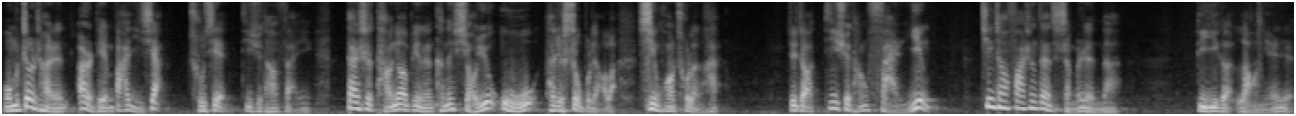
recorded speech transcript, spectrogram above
我们正常人二点八以下出现低血糖反应，但是糖尿病人可能小于五他就受不了了，心慌出冷汗，这叫低血糖反应。经常发生在什么人呢？第一个，老年人。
